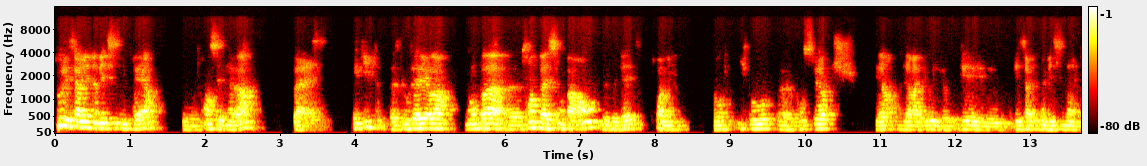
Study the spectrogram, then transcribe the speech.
tous les services de médecine nucléaire, France et de Navarre, bah, parce que vous allez avoir non pas 30 euh, patients par an, mais peut-être 3000. Donc, il faut euh, construire des, des radios, des, des, services de médecine,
